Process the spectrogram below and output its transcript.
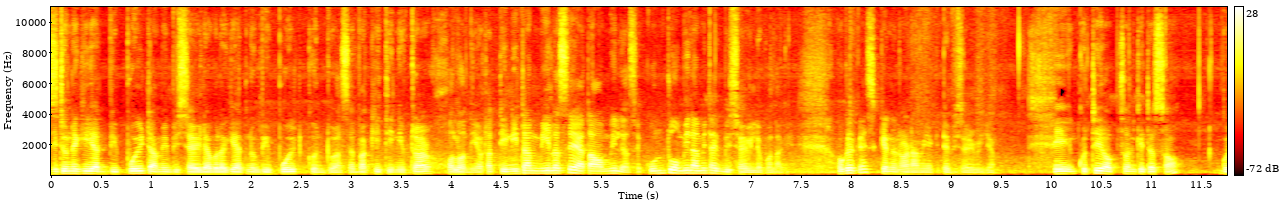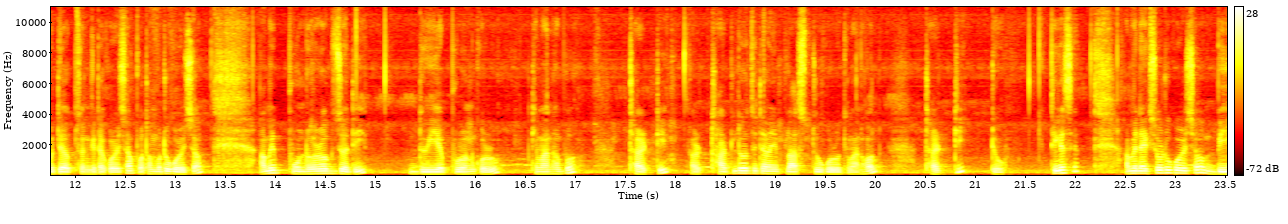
যিটো নেকি ইয়াত বিপৰীত আমি বিচাৰি ল'ব লাগে ইয়াতনো বিপৰীত কোনটো আছে? বাকী তিনিটাৰ সলনি অৰ্থাৎ তিনিটা মিল আছে এটা অমিল আছে কোনটো অমিল আমি তাক বিচাৰি ল'ব লাগে? অ'কে গাইজ কেনেধৰণে আমি এইকেইটা বিচাৰি উলিয়াম? এই গোটেই অপশ্যনকেইটা চাওঁ। গোটেই অপশ্যনকেইটা কৰি চাওঁ প্ৰথমটো কৰি চাওঁ আমি পোন্ধৰক যদি দুয়ে পূৰণ কৰোঁ কিমান হ'ব? থাৰ্টি। আৰু থাৰ্টিৰ লগত যদি আমি প্লাছ টু কৰোঁ কিমান হ'ল? থাৰ্টি টু ঠিক আছে? আমি নেক্সটৰটো কৰি চাওঁ B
